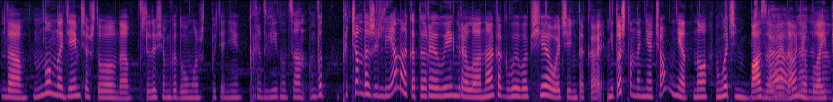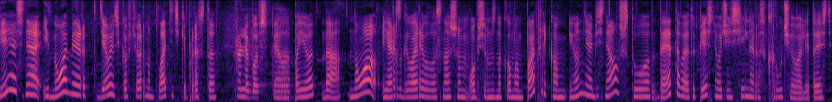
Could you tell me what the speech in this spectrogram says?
Да, ну, надеемся, что, да, в следующем году, может быть, они продвинутся. Вот, причем даже Лена, которая выиграла, она как бы вообще очень такая, не то, что она ни о чем нет, но очень базовая, да, да у нее да, была да. и песня, и номер, девочка в черном платьичке просто про любовь спела. Э, поет, да. Но я разговаривала с нашим общим знакомым Патриком, и он мне объяснял, что до этого эту песню очень сильно раскручивали. То есть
